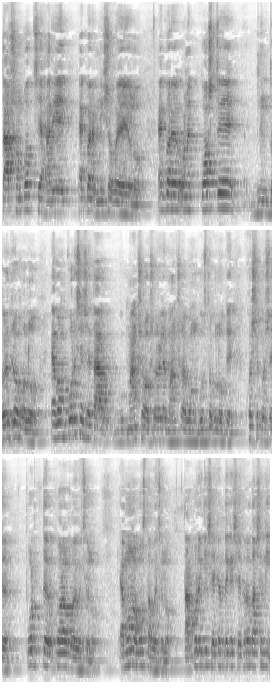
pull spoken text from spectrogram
তার সম্পদ সে হারিয়ে একবারে নিঃস্ব হয়ে গেল। একবারে অনেক কষ্টে দরিদ্র হলো এবং পরিশেষে তার মাংস, শরীরের মাংস এবং গোস্তগুলোকে খসে খসে পড়তে, পড়া হয়েছিল। এমন অবস্থা হয়েছিল। তারপরে কি সেখান থেকে সে ফেরত আসেনি?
